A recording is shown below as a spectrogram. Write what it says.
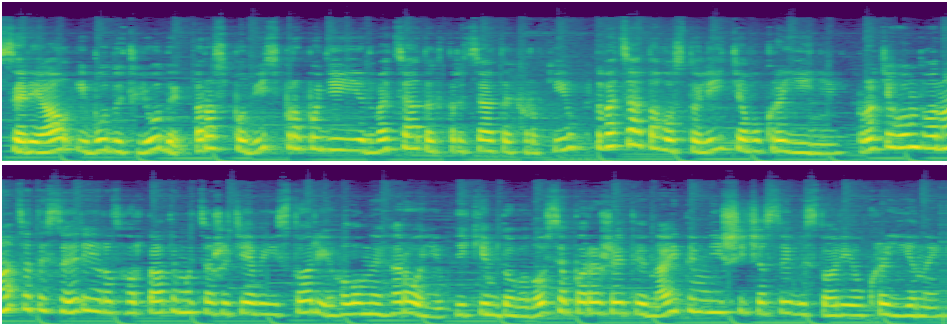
Серіал і будуть люди розповість про події 20-30-х років 20-го століття в Україні. Протягом 12 серій розгортатимуться життєві історії головних героїв, яким довелося пережити найтемніші часи в історії України:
